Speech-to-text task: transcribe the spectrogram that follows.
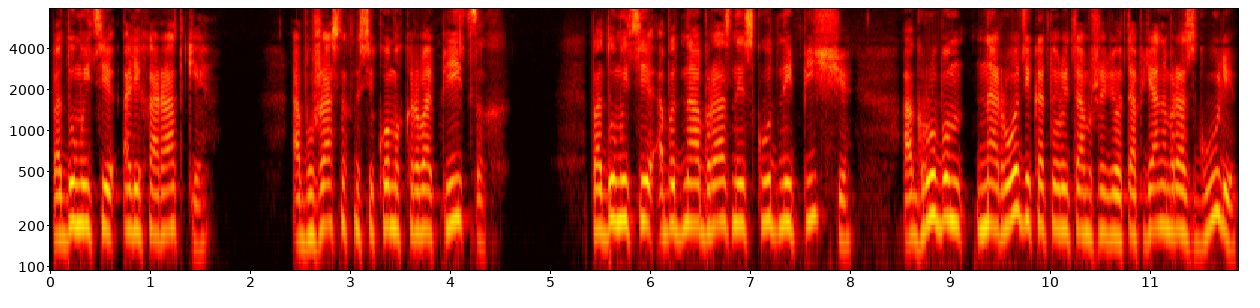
«Подумайте о лихорадке, об ужасных насекомых-кровопийцах, подумайте об однообразной скудной пище, о грубом народе, который там живет, о пьяном разгуле».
